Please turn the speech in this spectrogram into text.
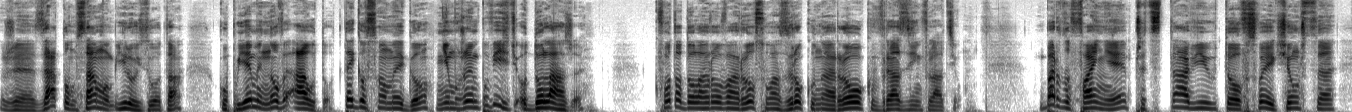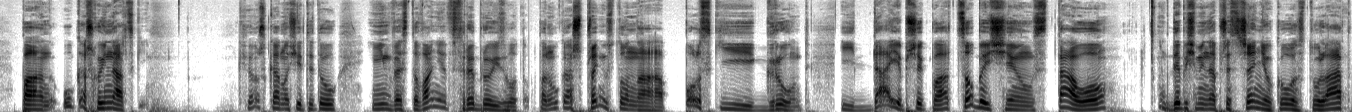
że za tą samą ilość złota kupujemy nowe auto, tego samego, nie możemy powiedzieć o dolarze. Kwota dolarowa rosła z roku na rok wraz z inflacją. Bardzo fajnie przedstawił to w swojej książce pan Łukasz Chojnacki. Książka nosi tytuł Inwestowanie w srebro i złoto. Pan Łukasz przeniósł to na polski grunt i daje przykład, co by się stało, gdybyśmy na przestrzeni około 100 lat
